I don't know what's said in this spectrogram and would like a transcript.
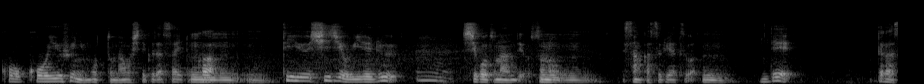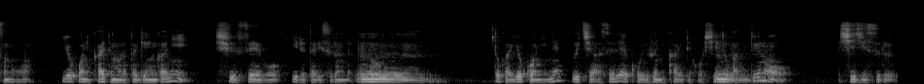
こうこういうふうにもっと直してくださいとか、っていう指示を入れるうん。仕事なんだよそのうん参加するやつは。うん。でだからその横に描いてもらった原画に修正を入れたりするんだけうど、ん。とか横にね打ち合わせでこういうふうに書いてほしいとかっていうのを指示する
